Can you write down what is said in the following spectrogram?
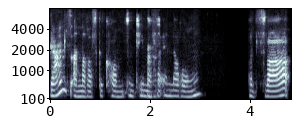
ganz anderes gekommen zum Thema mhm. Veränderung. Und zwar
